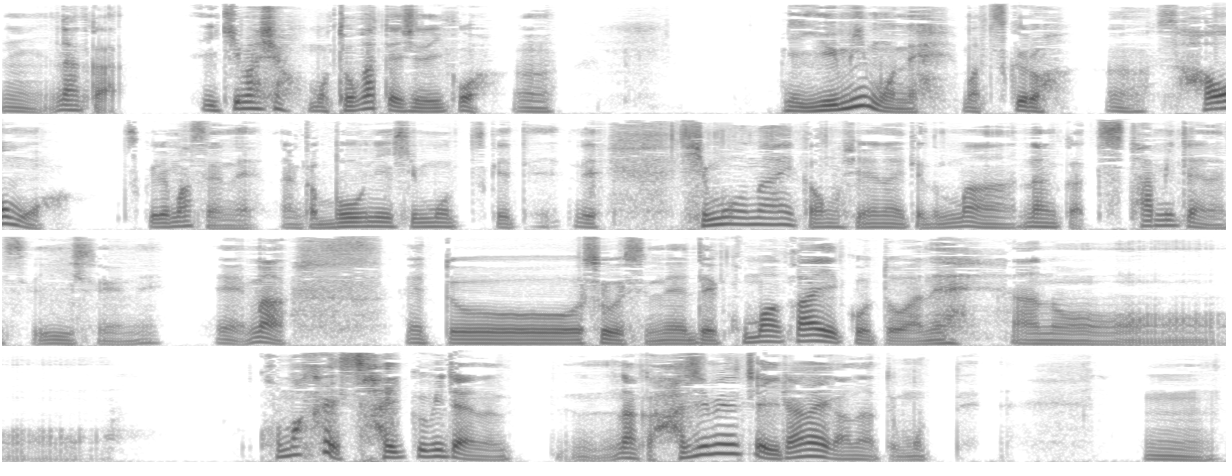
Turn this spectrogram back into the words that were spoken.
うん。なんか、行きましょう。もう尖った石で行こう。うん。で、弓もね、まあ、作ろう。うん。竿も作れますよね。なんか棒に紐つけて。で、紐ないかもしれないけど、まあ、なんかツタみたいなやつでいいですよね。えまあ、えっと、そうですね。で、細かいことはね、あのー、細かい細工みたいな、なんか始めちゃいらないかなって思って。うん。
